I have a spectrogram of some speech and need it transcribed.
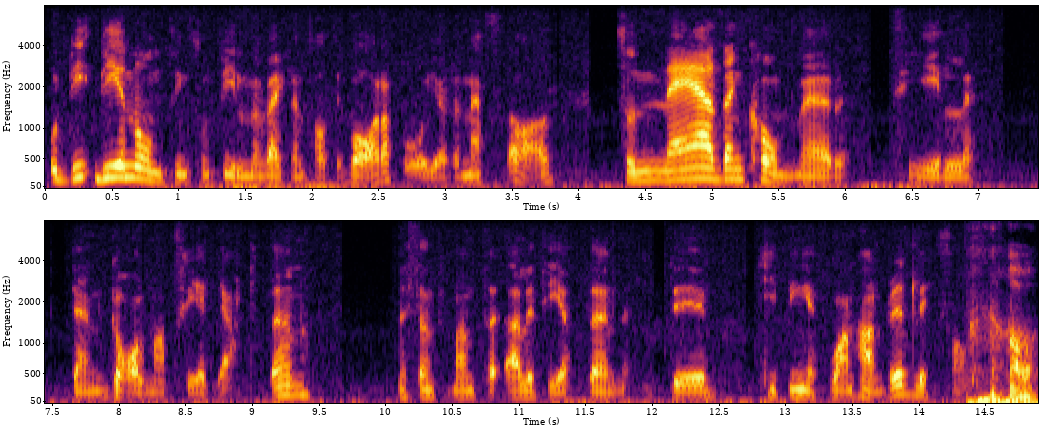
och det, det är någonting som filmen verkligen tar tillvara på och gör det mesta av. Så när den kommer till den galna tredje akten med sentimentaliteten, det keeping it 100 liksom. Ja,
